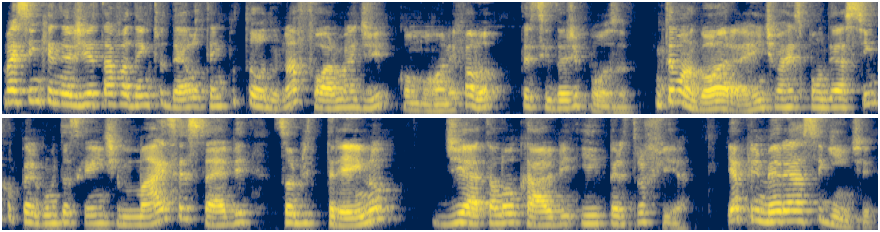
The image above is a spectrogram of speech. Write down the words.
mas sim que a energia estava dentro dela o tempo todo, na forma de, como o Rony falou, tecido adiposo. Então agora a gente vai responder as cinco perguntas que a gente mais recebe sobre treino, dieta low carb e hipertrofia. E a primeira é a seguinte,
